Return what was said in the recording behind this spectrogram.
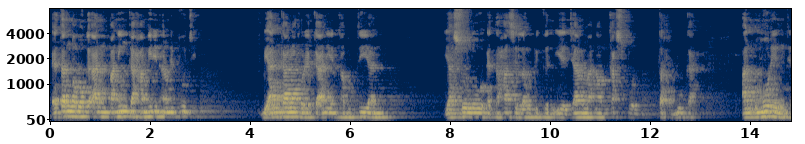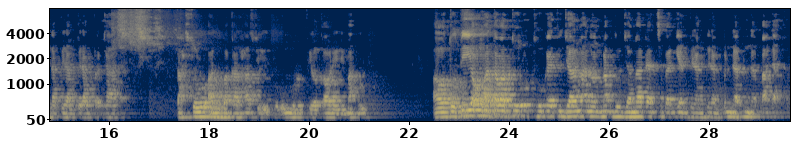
etan ngobogaan paningkah hamidin anu dipuji. Bian kana kurekaan yen kabuktian yasulu eta hasil lahu pikeun ieu jalma non kasbun terbuka an umurin tina pirang-pirang perkas tahsulu anu bakal hasil itu umur fil qauli di makhluk. Au tuti'u atawa turut huka itu jalma non makdul jamadat sebagian pirang-pirang benda-benda padat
